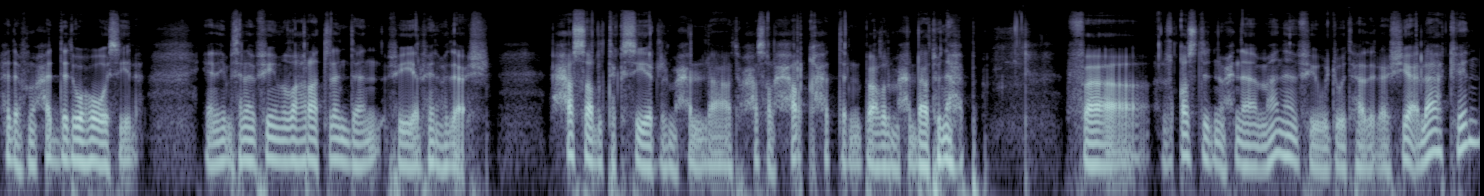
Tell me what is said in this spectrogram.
هدف محدد وهو وسيلة. يعني مثلا في مظاهرات لندن في 2011 حصل تكسير المحلات وحصل حرق حتى بعض المحلات ونهب. فالقصد إنه إحنا ما ننفي وجود هذه الأشياء لكن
